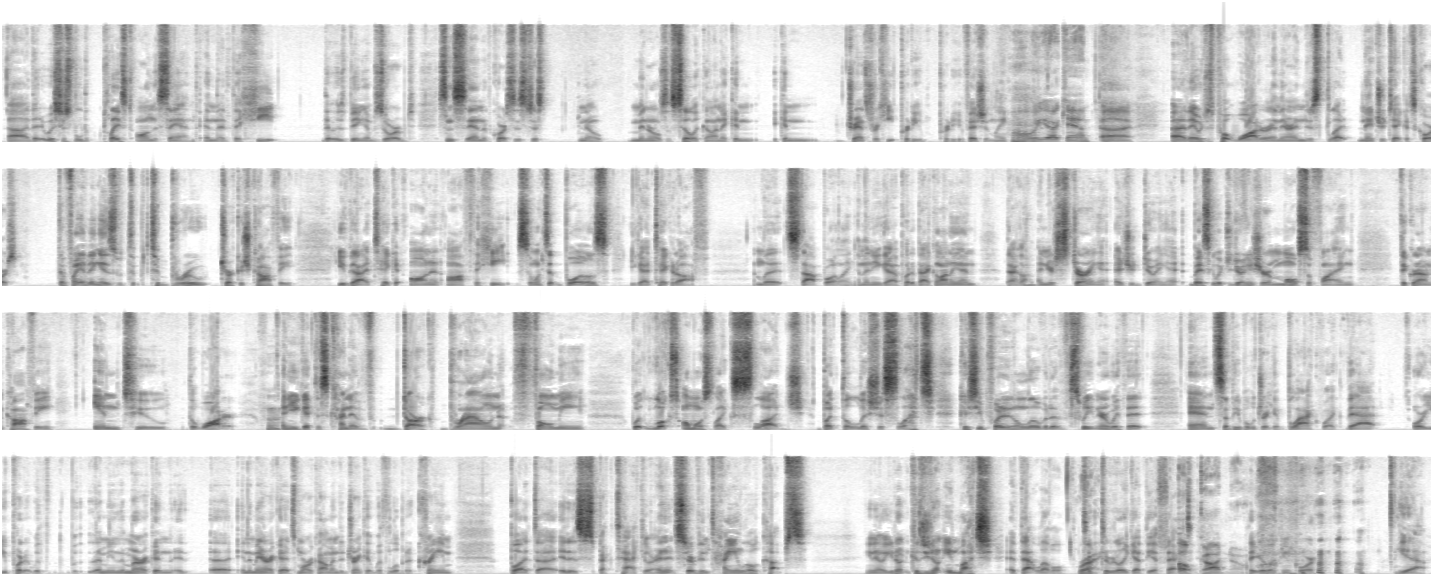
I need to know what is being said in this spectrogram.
uh, that it was just placed on the sand, and that the heat that was being absorbed, since sand, of course, is just you know minerals of silicon, it can it can transfer heat pretty pretty efficiently oh, yeah, I can. uh, uh, they would just put water in there and just let nature take its course. The funny thing is, to, to brew Turkish coffee, you've got to take it on and off the heat. So once it boils, you got to take it off and let it stop boiling, and then you got to put it back on again, back off, and you're stirring it as you're doing it. Basically, what you're doing is you're emulsifying the ground coffee into the water, and you get this kind of dark brown, foamy what looks almost like sludge, but delicious sludge because you put in a little bit of sweetener with it, and some people will drink it black like that, or you put it with. I mean, American uh, in America, it's more common to drink it with a little bit of cream, but uh, it is spectacular, and it's served in tiny little cups. You know, you don't because you don't need much at that level to, to really get the effect. Oh, God, no. That you're looking for. yeah.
